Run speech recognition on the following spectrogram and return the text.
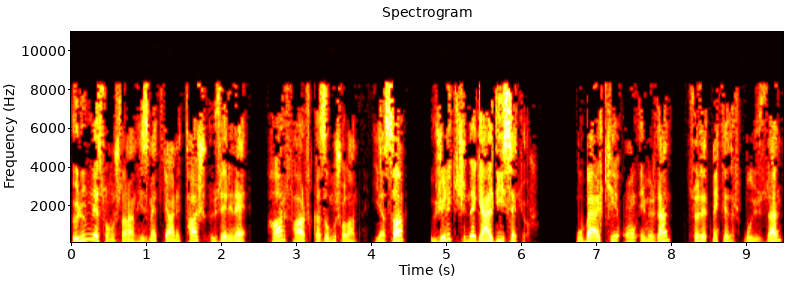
Ölümle sonuçlanan hizmet yani taş üzerine harf harf kazılmış olan yasa yücelik içinde geldiyse diyor. Bu belki on emirden söz etmektedir. Bu yüzden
